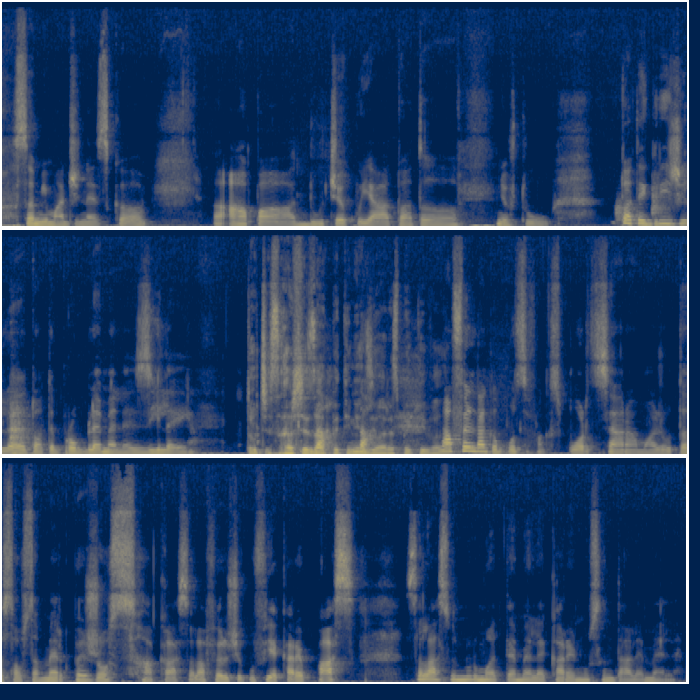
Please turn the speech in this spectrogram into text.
să-mi imaginez că uh, apa duce cu ea toată, eu știu, toate grijile, toate problemele zilei. Tot ce s-a așezat da, pe tine da. în ziua respectivă. La fel dacă pot să fac sport seara, mă ajută sau să merg pe jos acasă, la fel și cu fiecare pas să las în urmă temele care nu sunt ale mele.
